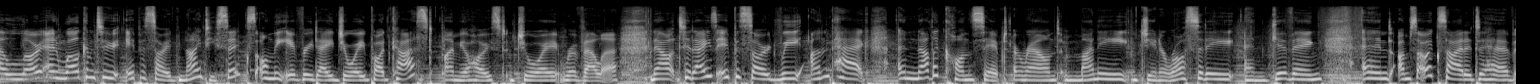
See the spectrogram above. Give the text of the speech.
Hello, and welcome to episode 96 on the Everyday Joy podcast. I'm your host, Joy Ravella. Now, today's episode, we unpack another concept around money, generosity, and giving. And I'm so excited to have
